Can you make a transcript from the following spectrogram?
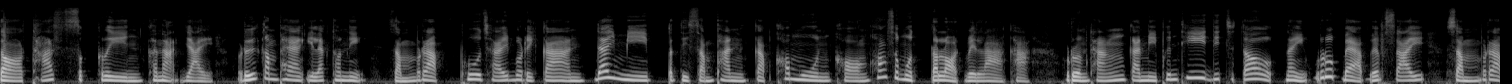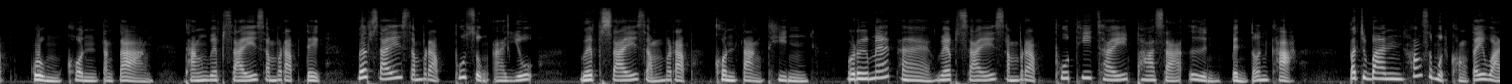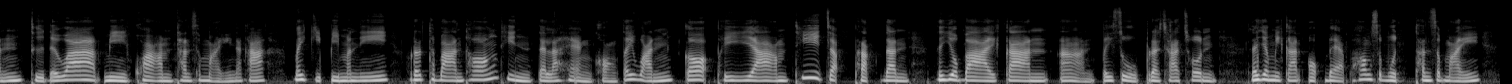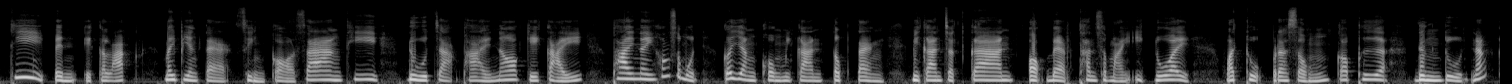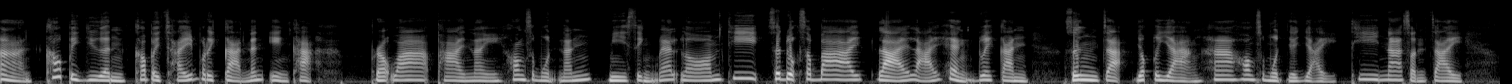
จอทัชสกรีน ขนาดใหญ่ หรือกำแพงอิเล็กทรอนิกส์สำหรับผู้ใช้บริการได้มีปฏิสัมพันธ์กับข้อมูลของห้องสมุดตลอดเวลาค่ะ รวมทั้งการมีพื้นที่ดิจิทัลในรูปแบบเว็บไซต์สำหรับกลุ่มคนต่างๆ ทั้งเว็บไซต์สำหรับเด็ก เว็บไซต์สำหรับผู้สูงอายุ เว็บไซต์สำหรับคนต่างถิ่น หรือแม้แต่เว็บไซต์สำหรับผู้ที่ใช้ภาษาอื่นเป็นต้นค่ะ ปัจจุบันห้องสมุดของไต้หวันถือได้ว่ามีความทันสมัยนะคะ ไม่กี่ปีมานี้ รัฐบาลท้องถิ่นแต่ละแห่งของไต้หวันก็พยายามที่จะผลักดันนโยบายการอ่านไปสู่ประชาชน และยังมีการออกแบบห้องสมุดทันสมัยที่เป็นเอกลักษณ์ ไม่เพียงแต่สิ่งก่อสร้างที่ดูจากภายนอกเก๋ไก๋ภายในห้องสมุดก็ยังคงมีการตกแต่ง มีการจัดการออกแบบทันสมัยอีกด้วย วัตถุประสงค์ก็เพื่อดึงดูดนักอ่านเข้าไปเยือนเข้าไปใช้บริการนั่นเองค่ะ เพราะว่าภายในห้องสมุดนั้นมีสิ่งแวดล้อมที่สะดวกสบายหลายหลายแห่งด้วยกัน ซึ่งจะยกตัวอย่าง 5 ห้องสมุดใหญ่ ๆ ที่น่าสนใจ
